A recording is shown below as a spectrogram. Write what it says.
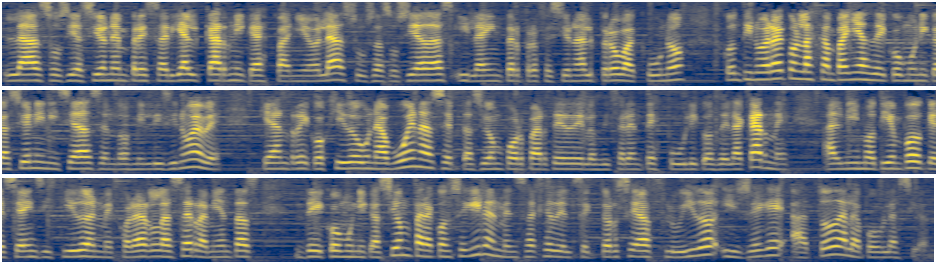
la Asociación Empresarial Cárnica Española, sus asociadas y la Interprofesional Pro Vacuno continuará con las campañas de comunicación iniciadas en 2019, que han recogido una buena aceptación por parte de los diferentes públicos de la carne, al mismo tiempo que se ha insistido en mejorar las herramientas de comunicación para conseguir el mensaje del sector sea fluido y llegue a toda la población.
